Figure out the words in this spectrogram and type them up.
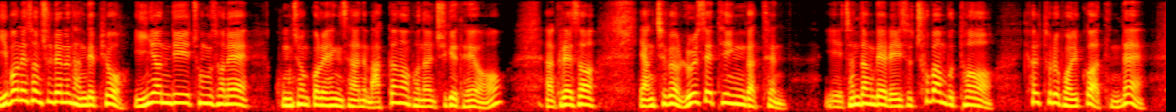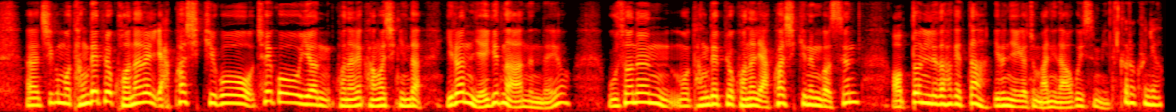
이번에 선출되는 당대표 2년 뒤 총선에 공천권을 행사하는 막강한 권한을 주게 돼요. 아, 그래서 양측은 룰 세팅 같은 이 전당대 레이스 초반부터 혈투를 벌일 것 같은데 아, 지금 뭐 당대표 권한을 약화시키고 최고위원 권한을 강화시킨다 이런 얘기도 나왔는데요. 우선은 뭐 당대표 권한을 약화시키는 것은 없던 일도 하겠다 이런 얘기가 좀 많이 나오고 있습니다. 그렇군요.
